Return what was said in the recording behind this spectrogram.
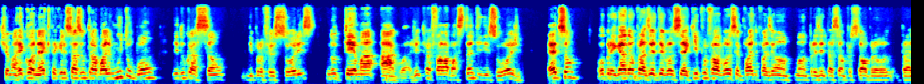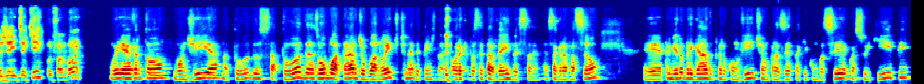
chama Reconecta, que eles fazem um trabalho muito bom de educação de professores no tema água. A gente vai falar bastante disso hoje. Edson, obrigado, é um prazer ter você aqui. Por favor, você pode fazer uma, uma apresentação pessoal para a gente aqui, por favor? Oi, Everton. Bom dia a todos, a todas, ou boa tarde ou boa noite, né? Depende da hora que você está vendo essa, essa gravação. É, primeiro, obrigado pelo convite. É um prazer estar aqui com você, com a sua equipe.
